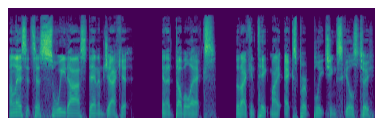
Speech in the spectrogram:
Unless it's a sweet ass denim jacket in a double X that I can take my expert bleaching skills to.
